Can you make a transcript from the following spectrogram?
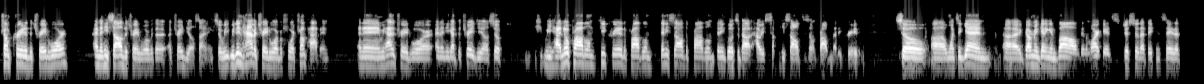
Trump created the trade war, and then he solved the trade war with a, a trade deal signing. So we, we didn't have a trade war before Trump happened, and then we had a trade war, and then he got the trade deal. So we had no problem. He created the problem. Then he solved the problem. Then he gloats about how he he solved his own problem that he created. So uh, once again, uh, government getting involved in the markets just so that they can say that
